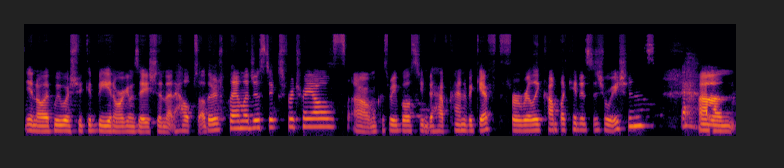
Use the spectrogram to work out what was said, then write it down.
you know, like we wish we could be an organization that helps others plan logistics for trails because um, we both seem to have kind of a gift for really complicated situations. Um,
